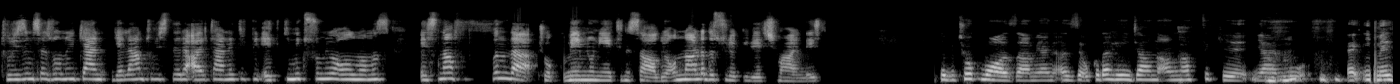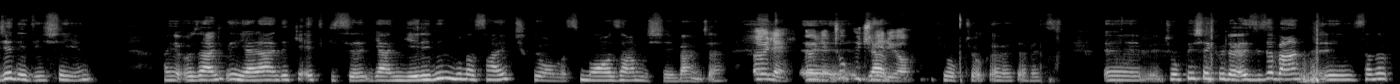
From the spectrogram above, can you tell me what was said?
turizm sezonuyken gelen turistlere alternatif bir etkinlik sunuyor olmamız esnafın da çok memnuniyetini sağlıyor. Onlarla da sürekli iletişim halindeyiz. Tabii çok muazzam yani Azize o kadar heyecanlı anlattı ki yani bu yani imece dediği şeyin hani özellikle yereldeki etkisi yani yerelin buna sahip çıkıyor olması muazzam bir şey bence. Öyle, öyle. Ee, çok güç yani- veriyor. Çok çok evet evet. Ee, çok teşekkürler Azize. Ben e, sana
